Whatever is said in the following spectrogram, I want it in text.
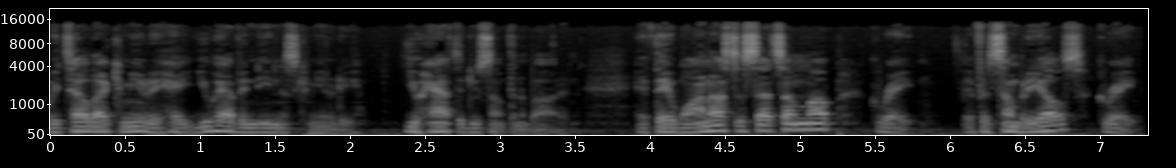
We tell that community, hey, you have a need in this community. You have to do something about it. If they want us to set something up, great. If it's somebody else, great.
